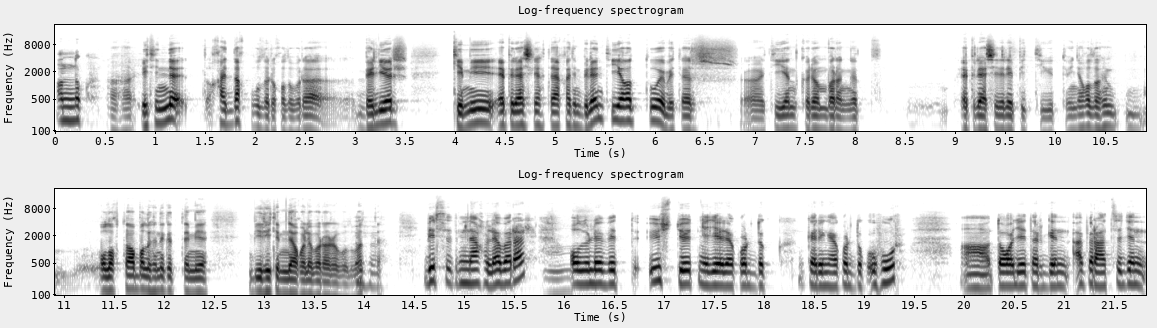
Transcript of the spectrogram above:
Оннук. Итинне хайдах булар колы бара белер кеми операциялыкта кадим белән тиягат ту бетер тиен көрөн бараңыт операциялар эпиттигит. Ине колы олокта балыгыны кеттеме бир хитимне колы барар булып атта. Бир сетимне хуле барар. Ол үле бит 3-4 неделя курдук, кереңе курдук ухур. Тоға жетерген операцияден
